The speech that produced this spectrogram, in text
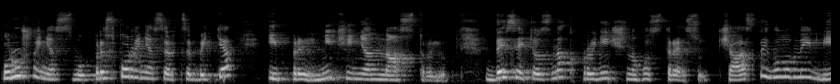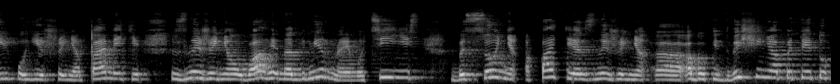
порушення сну, прискорення серцебиття і пригнічення настрою. 10 ознак хронічного стресу: частий головний біль, погіршення пам'яті, зниження уваги, надмірна емоційність, безсоння, апатія, зниження е, або підвищення апетиту,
